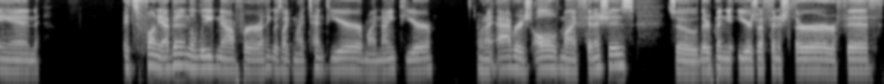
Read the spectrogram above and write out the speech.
and it's funny. I've been in the league now for I think it was like my tenth year, or my ninth year, when I averaged all of my finishes. So there's been years where I finished third or fifth,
